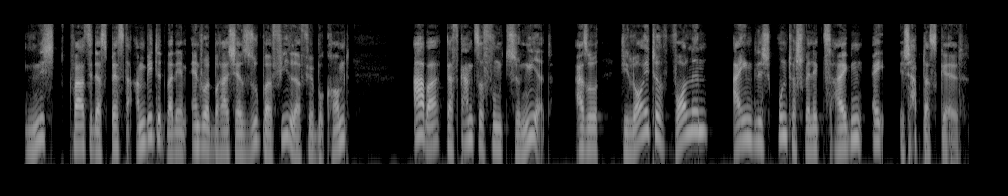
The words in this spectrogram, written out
nicht quasi das Beste anbietet, weil ihr im Android-Bereich ja super viel dafür bekommt. Aber das Ganze funktioniert. Also die Leute wollen eigentlich unterschwellig zeigen, ey, ich habe das Geld.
